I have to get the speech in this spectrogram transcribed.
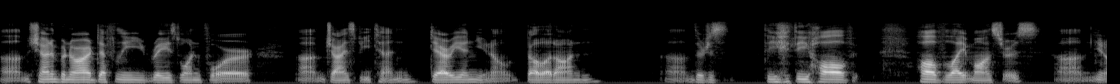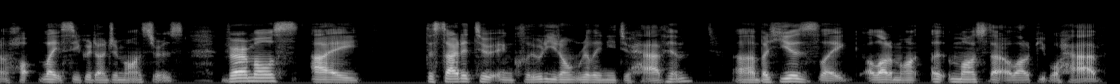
Um, Shannon Bernard definitely raised one for um, Giants B10. Darian, you know, Belladeon. Um, they're just the, the Hall of, Hall of Light monsters. Um, you know, Light Secret Dungeon monsters. Veromos, I decided to include. You don't really need to have him, uh, but he is like a lot of mon- a monster that a lot of people have.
